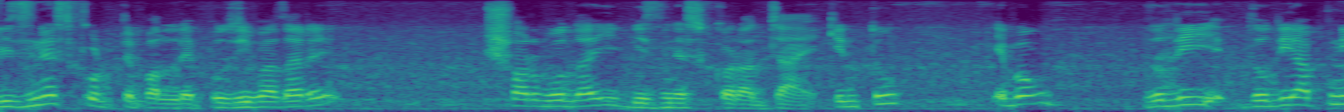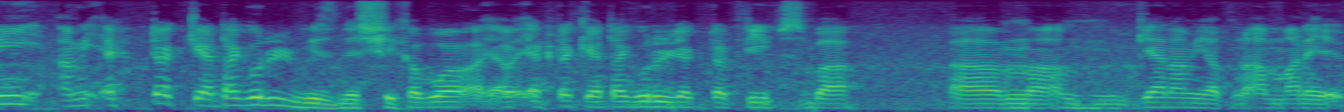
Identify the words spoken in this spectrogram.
বিজনেস করতে পারলে পুঁজিবাজারে সর্বদাই বিজনেস করা যায়। কিন্তু, এবং যদি যদি আপনি, আমি একটা ক্যাটাগরির বিজনেস শেখাবো, একটা ক্যাটাগরির একটা টিপস বা জ্ঞান আমি আপনার মানে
